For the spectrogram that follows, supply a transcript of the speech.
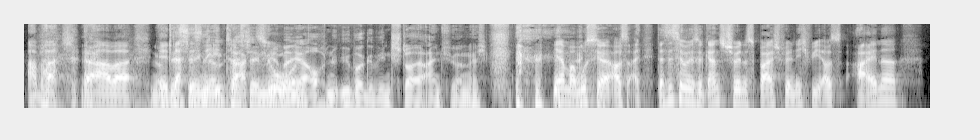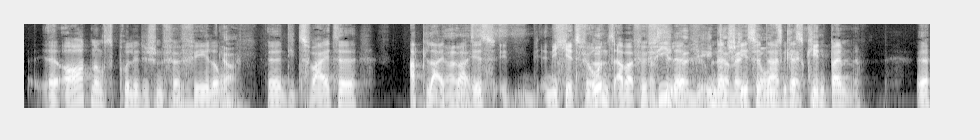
aber, ja, aber äh, das ist eine Interaktion. Deswegen will man ja auch eine Übergewinnsteuer einführen, nicht? ja, man muss ja aus, das ist übrigens ein ganz schönes Beispiel, nicht wie aus einer äh, ordnungspolitischen Verfehlung ja. äh, die zweite ableitbar ja, ist. Nicht jetzt für ja, uns, aber für viele. Und dann stehst du da wie das Kind beim, und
